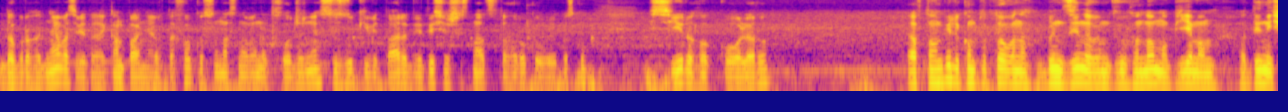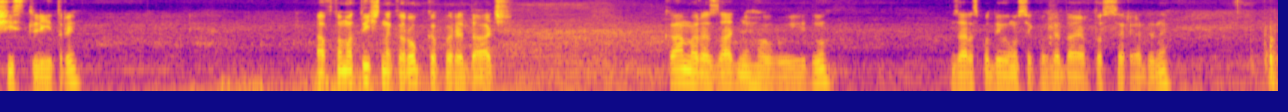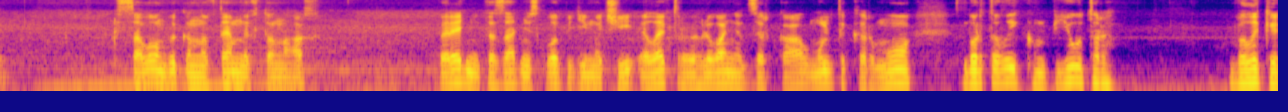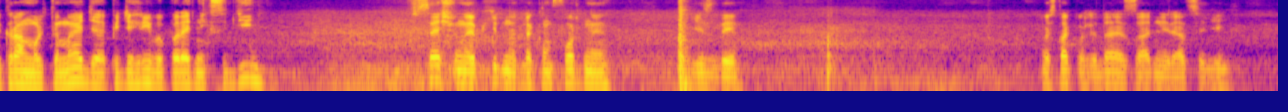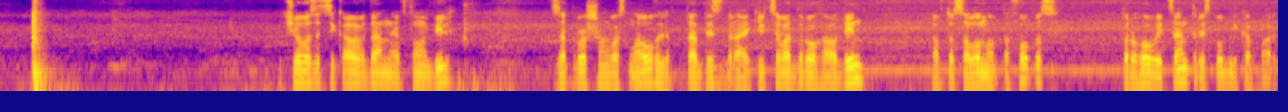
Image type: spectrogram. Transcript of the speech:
Доброго дня, вас вітає компанія Автофокус. У нас нове надходження Suzuki Vitara 2016 року випуску сірого кольору. Автомобіль укомплектовано бензиновим двигуном об'ємом 1,6 літри. Автоматична коробка передач. Камера заднього виду. Зараз подивимося, як виглядає авто зсередини. Салон виконано в темних тонах. Передні та задні склопідіймачі, електрорегулювання дзеркал, мультикермо, бортовий комп'ютер, великий екран мультимедіа, підігріви передніх сидінь. Все, що необхідно для комфортної їзди. Ось так виглядає задній ряд сидінь. Якщо вас зацікавив даний автомобіль, запрошуємо вас на огляд та тест-драйв. Кільцева дорога 1, автосалон Автофокус, торговий центр Республіка Парк.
